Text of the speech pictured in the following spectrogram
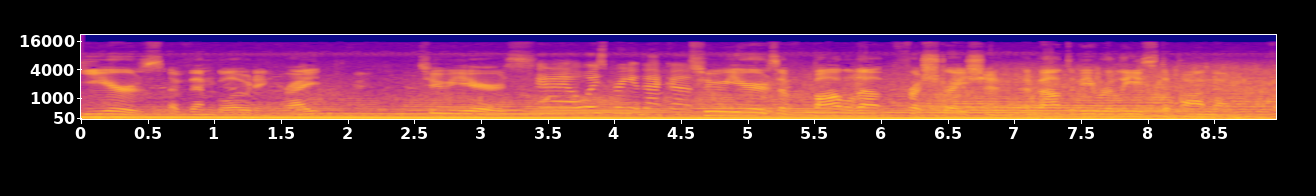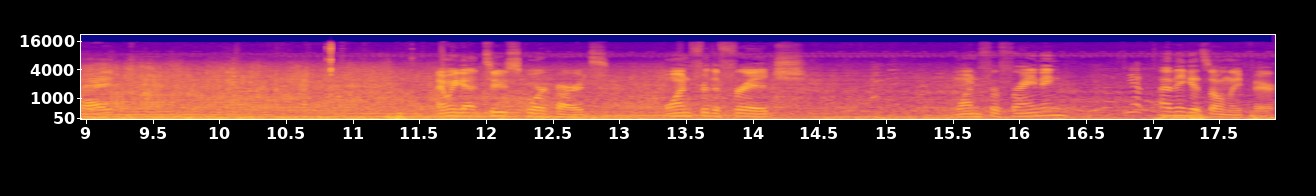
years of them gloating, right? Two years. And I always bring it back up. Two years of bottled up frustration about to be released upon them, right? And we got two scorecards one for the fridge, one for framing. Yep. I think it's only fair.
